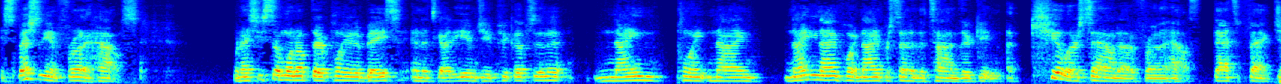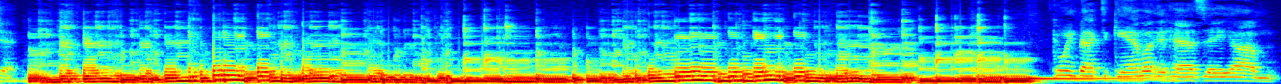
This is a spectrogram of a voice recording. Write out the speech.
especially in front of house. When I see someone up there playing a bass and it's got EMG pickups in it, 9.9 99.9% of the time they're getting a killer sound out of front of house. That's a fact check. Going back to Gamma, it has a, um,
